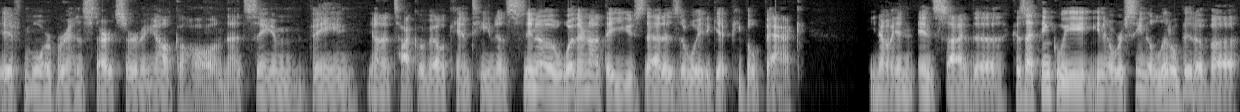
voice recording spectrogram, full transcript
if more brands start serving alcohol in that same vein. You know, Taco Bell cantinas. You know, whether or not they use that as a way to get people back you know, in inside the because I think we, you know, we're seeing a little bit of a,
